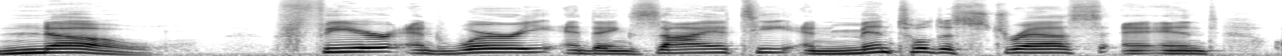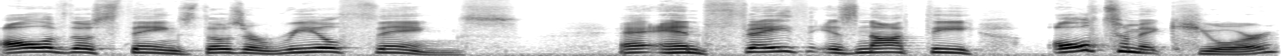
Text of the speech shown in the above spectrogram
No. Fear and worry and anxiety and mental distress and, and all of those things, those are real things. And faith is not the ultimate cure.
